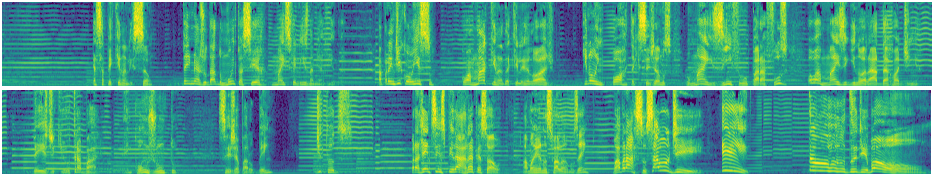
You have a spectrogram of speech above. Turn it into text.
Essa pequena lição tem me ajudado muito a ser mais feliz na minha vida. Aprendi com isso, com a máquina daquele relógio, que não importa que sejamos o mais ínfimo parafuso ou a mais ignorada rodinha, desde que o trabalho, em conjunto, seja para o bem de todos. Pra gente se inspirar, né, pessoal? Amanhã nos falamos, hein? Um abraço, saúde e tudo de bom!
